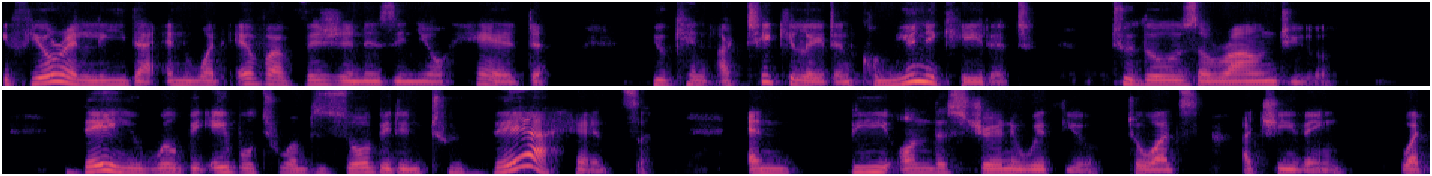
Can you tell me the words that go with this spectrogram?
if you're a leader and whatever vision is in your head you can articulate and communicate it to those around you, they will be able to absorb it into their heads and be on this journey with you towards achieving what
